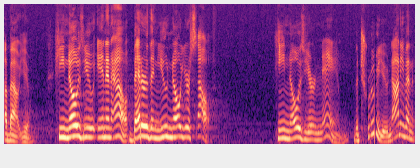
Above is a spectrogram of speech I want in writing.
about you. He knows you in and out better than you know yourself. He knows your name the true you, not even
